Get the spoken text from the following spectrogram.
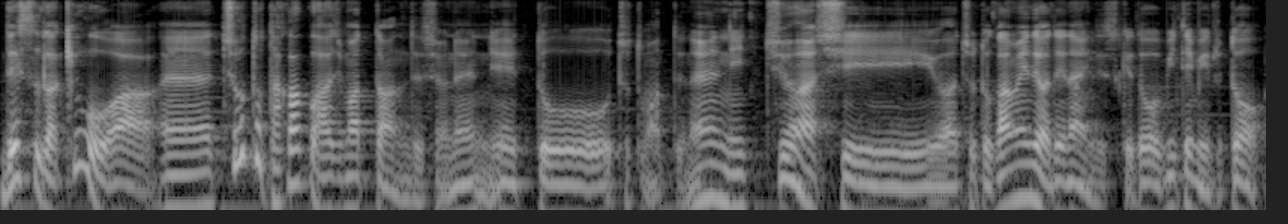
ですが今日は、えーちょっと高く始まったんですよね。えっ、と、ちょっと待ってね。日中足はちょっと画面では出ないんですけど、見てみると、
